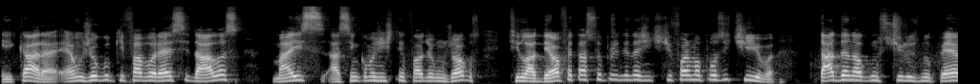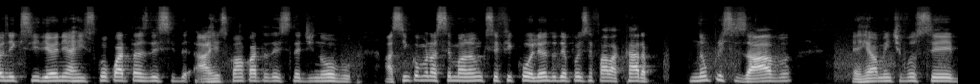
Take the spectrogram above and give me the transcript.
E, cara, é um jogo que favorece Dallas mas, assim como a gente tem falado de alguns jogos, Filadélfia está surpreendendo a gente de forma positiva. Tá dando alguns tiros no pé, o Nick Siriani arriscou, quartas descida, arriscou uma quarta descida de novo, assim como na semana 1 que você fica olhando, depois você fala, cara, não precisava. É realmente você.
